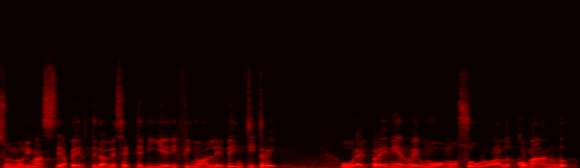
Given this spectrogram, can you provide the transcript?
sono rimaste aperte dalle 7 di ieri fino alle 23, ora il Premier è un uomo solo al comando,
